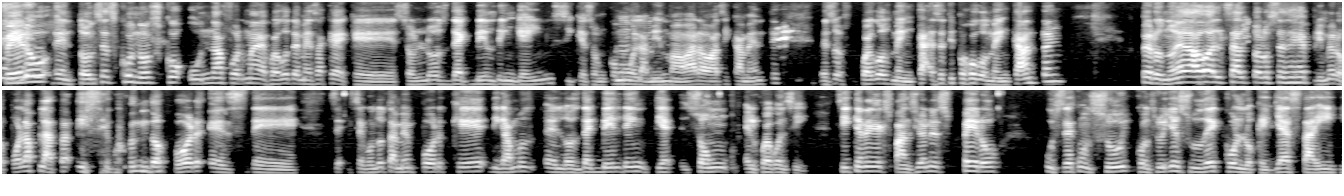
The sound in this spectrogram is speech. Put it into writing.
Pero entonces conozco una forma de juegos de mesa que, que son los deck building games y que son como la Ujú. misma vara básicamente. Esos juegos me enca- ese tipo de juegos me encantan pero no he dado el salto a los TCG primero por la plata y segundo por este segundo también porque digamos eh, los deck building son el juego en sí sí tienen expansiones pero usted constru- construye su deck con lo que ya está ahí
